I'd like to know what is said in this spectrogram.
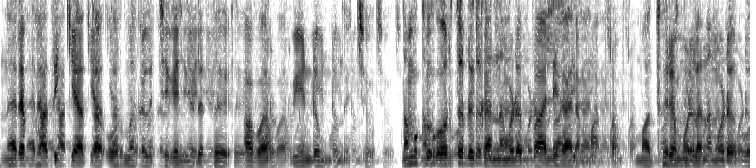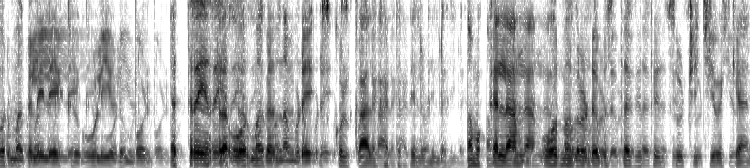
നരബാധിക്കാത്ത ഓർമ്മകൾ ചികഞ്ഞെടുത്ത് അവർ വീണ്ടും ഒന്നിച്ചു. നമുക്ക് ഓർത്തെടുക്കാൻ നമ്മുടെ ബാല്യകാലം മാത്രം മധുരമുള്ള നമ്മുടെ ഓർമ്മകളിലേക്ക് ഊളിയിടുമ്പോൾ എത്രയെത്ര ഓർമ്മകൾ നമ്മുടെ സ്കൂൾ കാലഘട്ടത്തിലുണ്ട്. നമുക്കെല്ലാം ഓർമ്മകളുടെ പുസ്തകത്തിൽ സൂക്ഷിച്ചു വെക്കാൻ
